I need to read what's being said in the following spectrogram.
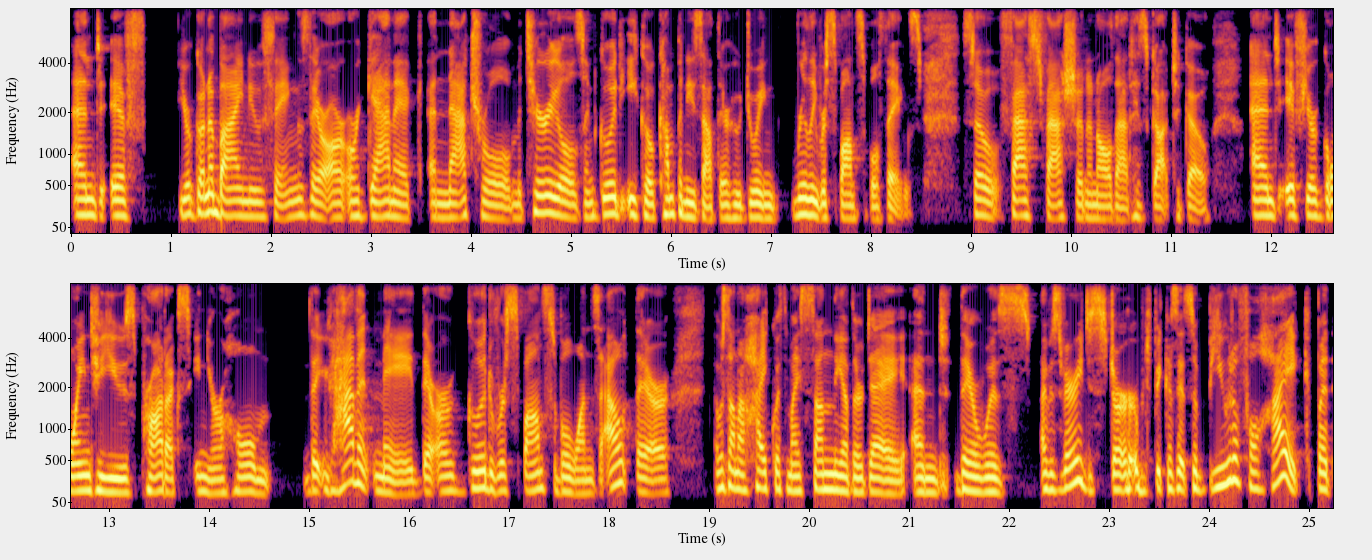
And if you're going to buy new things. There are organic and natural materials and good eco companies out there who are doing really responsible things. So fast fashion and all that has got to go. And if you're going to use products in your home that you haven't made. There are good, responsible ones out there. I was on a hike with my son the other day and there was, I was very disturbed because it's a beautiful hike, but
